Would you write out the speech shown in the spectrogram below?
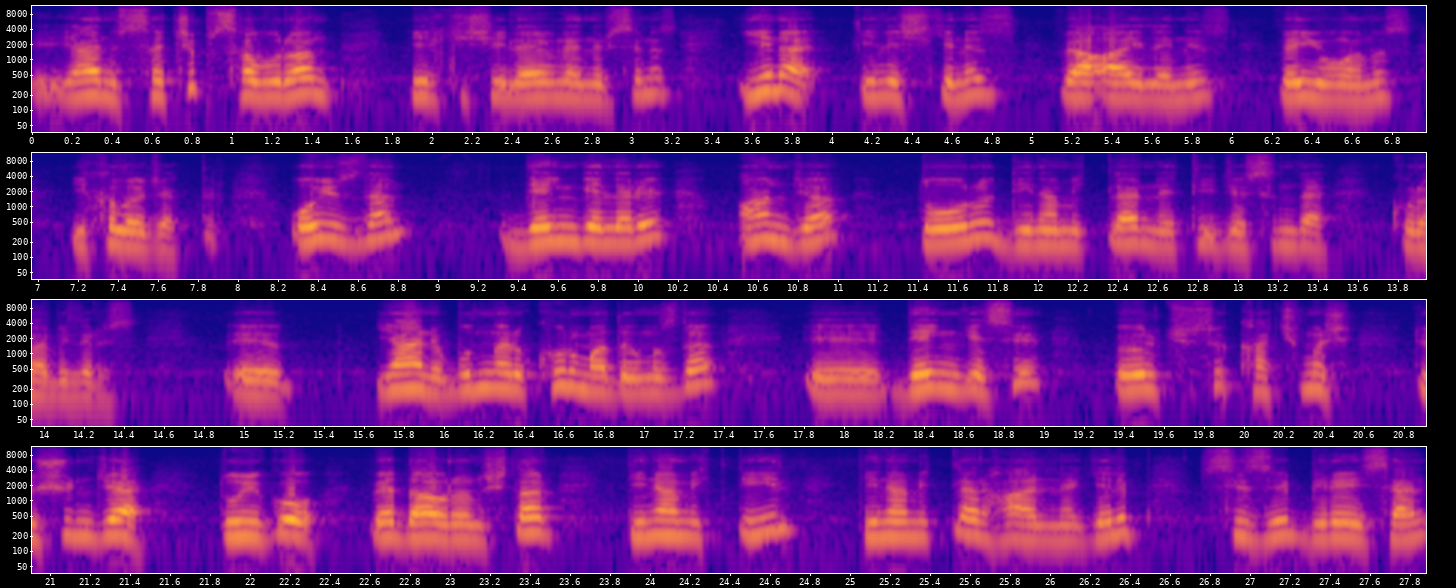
yani saçıp savuran bir kişiyle evlenirsiniz. Yine ilişkiniz ve aileniz ve yuvanız yıkılacaktır. O yüzden dengeleri anca doğru dinamikler neticesinde kurabiliriz. Ee, yani bunları kurmadığımızda e, dengesi, ölçüsü kaçmış düşünce, duygu ve davranışlar dinamik değil, dinamitler haline gelip sizi bireysel,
